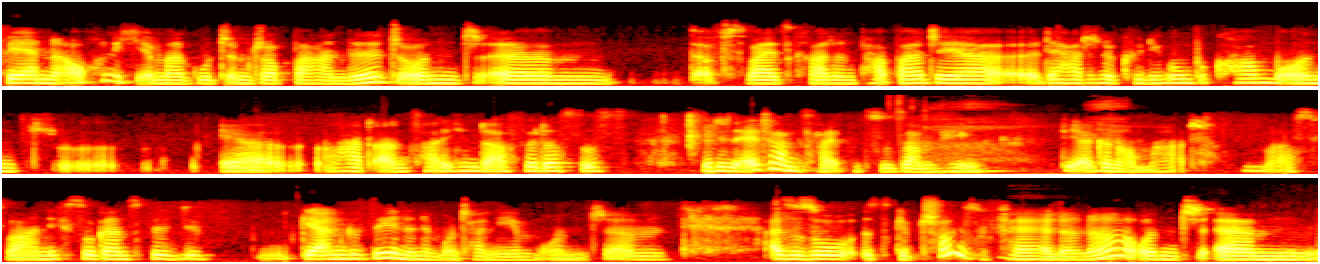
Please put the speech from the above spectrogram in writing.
werden auch nicht immer gut im Job behandelt und ähm, das war jetzt gerade ein Papa, der, der hatte eine Kündigung bekommen und äh, er hat Anzeichen dafür, dass es mit den Elternzeiten zusammenhing. Die er genommen hat. Das war nicht so ganz gern gesehen in dem Unternehmen. Und ähm, also so, es gibt schon so Fälle, mhm. ne? Und ähm,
